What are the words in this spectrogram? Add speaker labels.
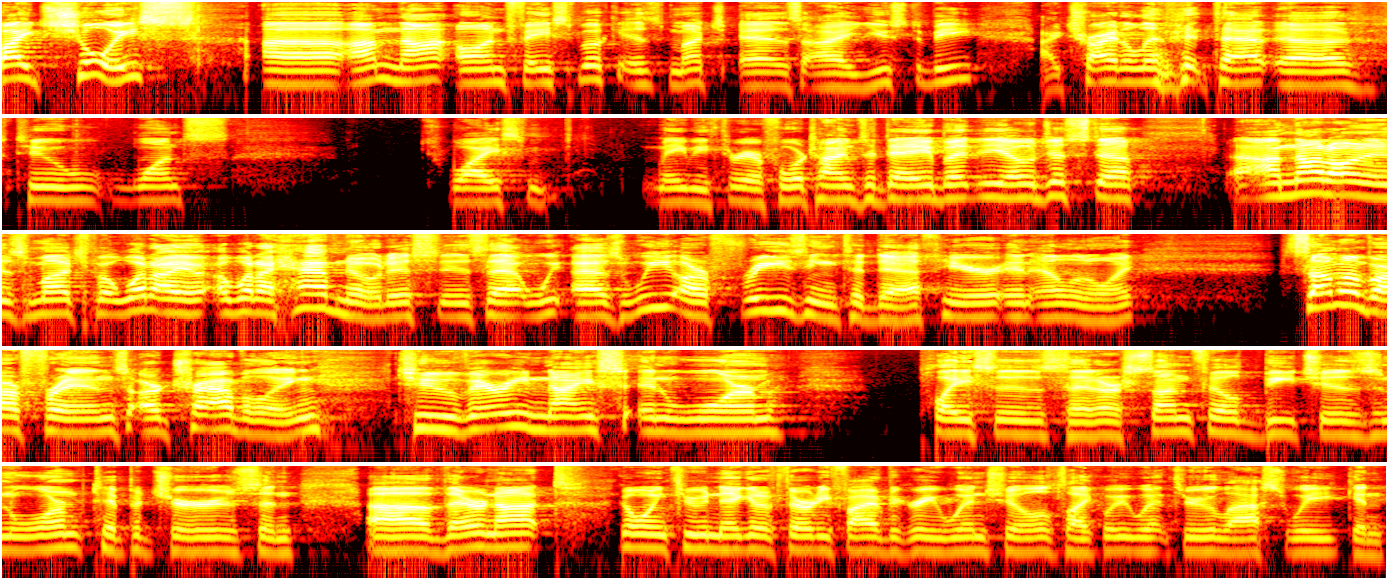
Speaker 1: by choice, uh, I'm not on Facebook as much as I used to be. I try to limit that uh, to once, twice, maybe three or four times a day, but you know, just uh, I'm not on it as much. But what I what I have noticed is that we, as we are freezing to death here in Illinois, some of our friends are traveling to very nice and warm places that are sun filled beaches and warm temperatures, and uh, they're not going through negative 35 degree wind chills like we went through last week. And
